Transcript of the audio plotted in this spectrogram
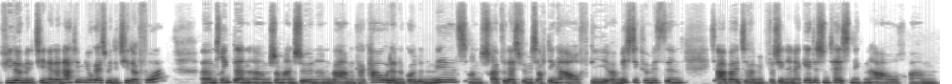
viele meditieren ja dann nach dem Yoga, ich meditiere davor ähm, trinke dann ähm, schon mal einen schönen warmen Kakao oder eine goldene Milch und schreibe vielleicht für mich auch Dinge auf, die ähm, wichtig für mich sind. Ich arbeite mit verschiedenen energetischen Techniken auch ähm,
